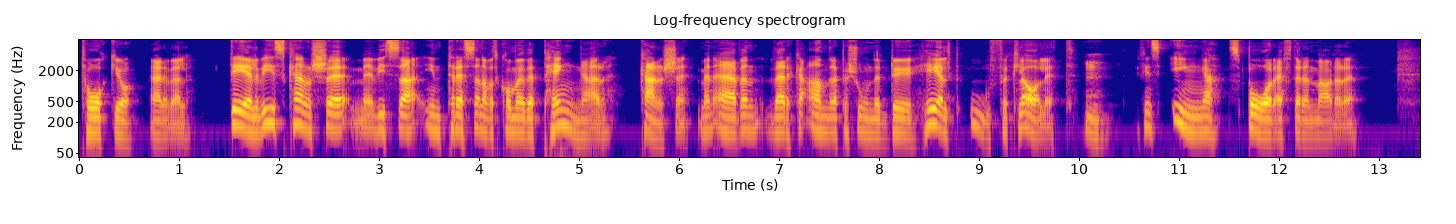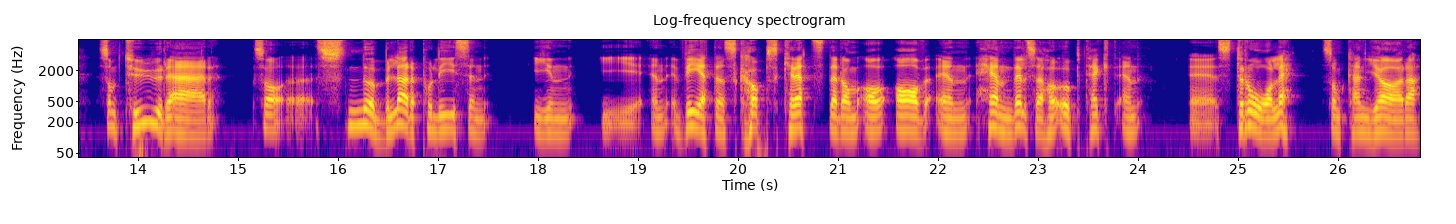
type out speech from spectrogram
Tokyo är det väl. Delvis kanske med vissa intressen av att komma över pengar. Kanske. Men även verkar andra personer dö helt oförklarligt. Mm. Det finns inga spår efter en mördare. Som tur är så snubblar polisen in i en vetenskapskrets där de av, av en händelse har upptäckt en eh, stråle som kan göra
